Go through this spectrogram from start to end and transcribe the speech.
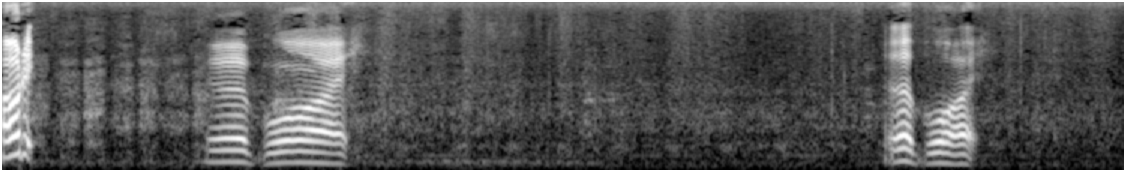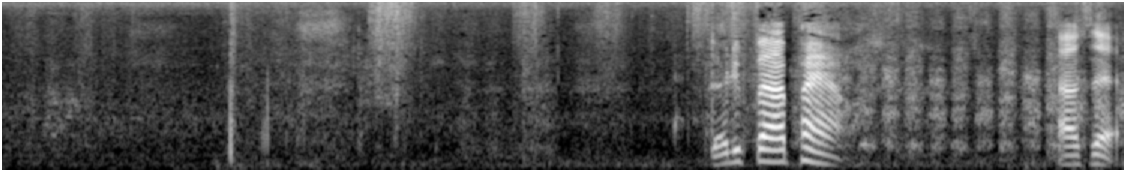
Hold it! Good boy. Good boy. Thirty-five pounds. How's that?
